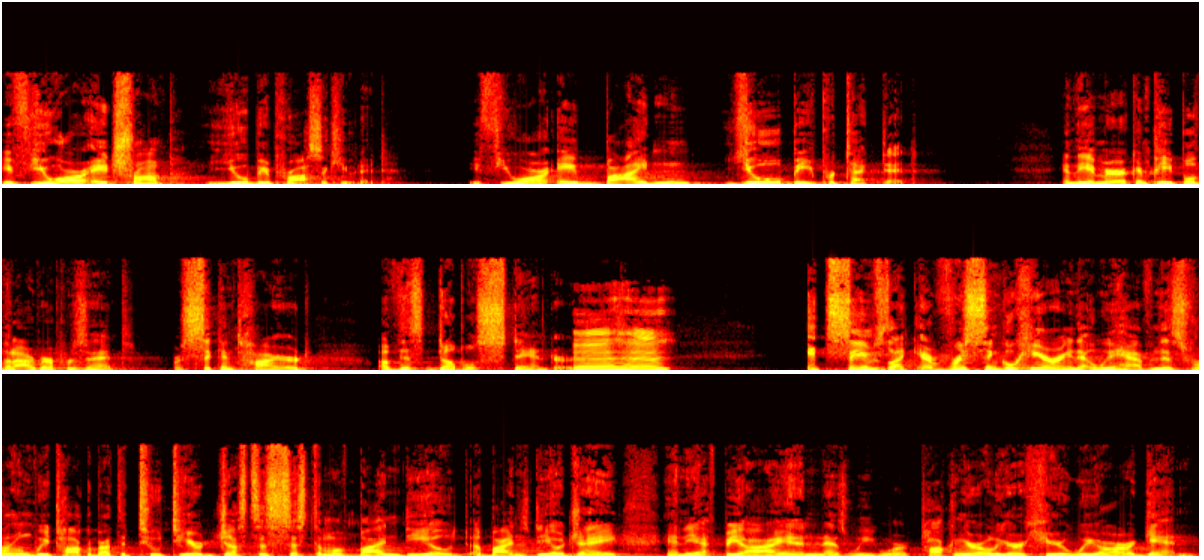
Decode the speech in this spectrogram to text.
If you are a Trump, you'll be prosecuted. If you are a Biden, you'll be protected. And the American people that I represent are sick and tired of this double standard. Mm-hmm. It seems like every single hearing that we have in this room, we talk about the two-tiered justice system of Biden DO, uh, Biden's DOJ and the FBI. And as we were talking earlier, here we are again.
